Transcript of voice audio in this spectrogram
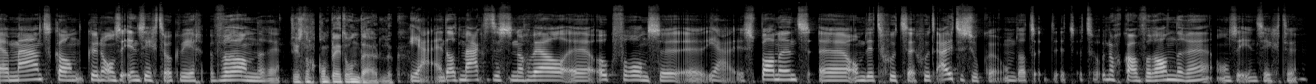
per maand kan, kunnen onze inzichten ook weer veranderen. Het is nog compleet onduidelijk. Ja, en dat maakt het dus nog wel uh, ook voor ons uh, ja, spannend uh, om dit goed, goed uit te zoeken. Omdat het, het, nog kan veranderen, onze inzichten,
